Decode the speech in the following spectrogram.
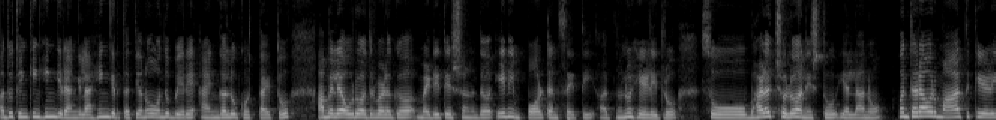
ಅದು ಥಿಂಕಿಂಗ್ ಹಿಂಗಿರಂಗಿಲ್ಲ ಹಿಂಗಿರ್ತೈತಿ ಅನ್ನೋ ಒಂದು ಬೇರೆ ಆ್ಯಂಗಲು ಗೊತ್ತಾಯಿತು. ಆಮೇಲೆ ಅವರು ಅದ್ರೊಳಗೆ ಮೆಡಿಟೇಷನ್ದು ಏನು ಇಂಪಾರ್ಟೆನ್ಸ್ ಐತಿ ಅದನ್ನೂ ಹೇಳಿದರು. ಸೊ ಭಾಳ ಚಲೋ ಅನಿಸ್ತು ಎಲ್ಲನೂ. ಒಂಥರ ಅವ್ರ ಮಾತು ಕೇಳಿ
